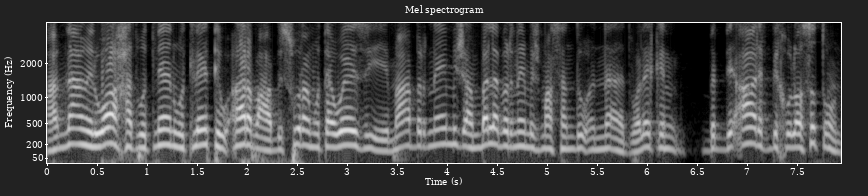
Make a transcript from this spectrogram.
عم نعمل واحد واثنين وثلاثة وأربعة بصورة متوازية مع برنامج أم بلا برنامج مع صندوق النقد. ولكن بدي أعرف بخلاصتهم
